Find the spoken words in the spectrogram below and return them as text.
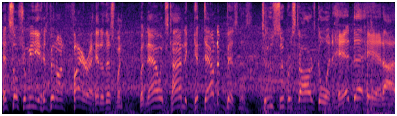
and social media has been on fire ahead of this one. But now it's time to get down to business. Two superstars going head to head. I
